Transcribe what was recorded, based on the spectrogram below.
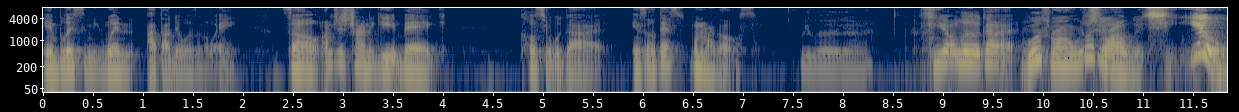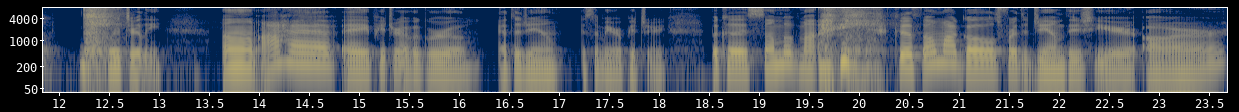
and blessing me when I thought there wasn't a way. So I'm just trying to get back closer with God. And so that's one of my goals. We love God. You don't love God? What's wrong with What's you? wrong with you? Literally. Um, I have a picture of a girl at the gym. It's a mirror picture because some of my because some of my goals for the gym this year are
